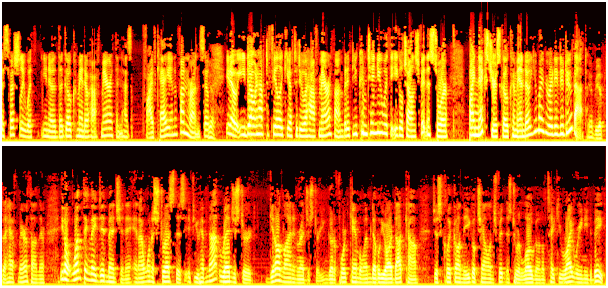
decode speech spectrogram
especially with, you know, the Go Commando Half Marathon has a 5K and a fun run. So, yeah. you know, you don't have to feel like you have to do a half marathon. But if you continue with the Eagle Challenge Fitness Tour, by next year's Go Commando, you might be ready to do that. Yeah, be up to a half marathon there. You know, one thing they did mention, and I want to stress this, if you have not registered, get online and register. You can go to fortcampbellmwr.com, just click on the Eagle Challenge Fitness Tour logo, and it'll take you right where you need to be.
